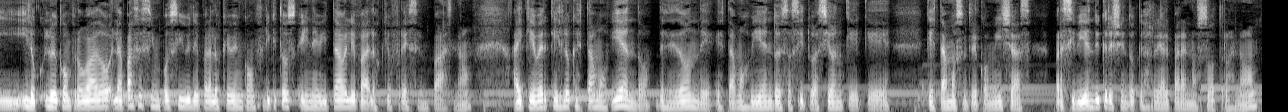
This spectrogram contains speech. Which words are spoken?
y, lo, he comprobado, la paz es imposible para los que ven conflictos e inevitable para los que ofrecen paz, ¿no? Hay que ver qué es lo que estamos viendo, desde dónde estamos viendo esa situación que, que, estamos, entre comillas, percibiendo y creyendo que es real para nosotros, ¿no?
